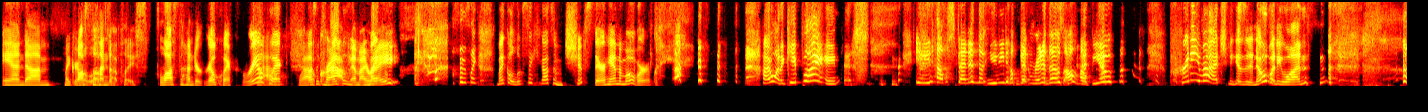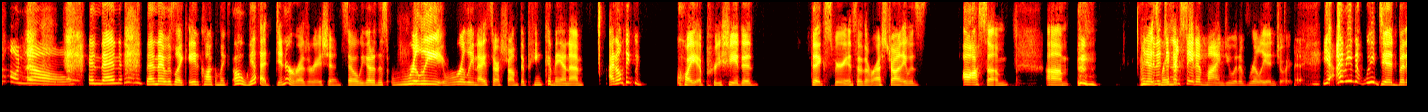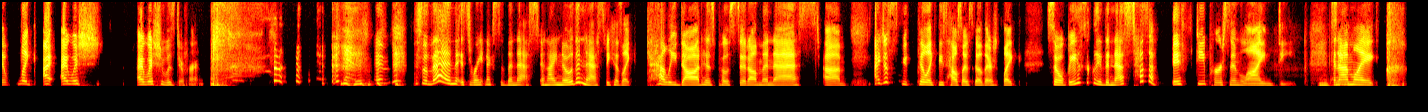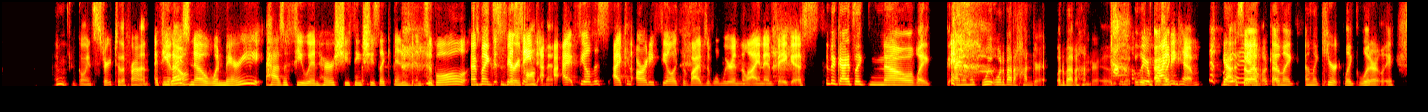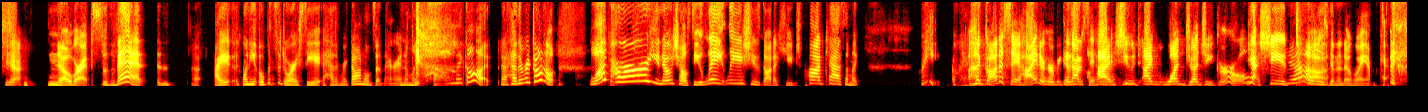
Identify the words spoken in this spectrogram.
And um My grandma lost the hundred. that place. lost the hundred real quick, real Wow. quick. Wow. was like, crap. Michael, Am I Michael- right? I was like, Michael, looks like you got some chips there. Hand them over. I want to keep playing. You need help spending the you need help getting rid of those? I'll help you. Pretty much because nobody won. oh no. And then then it was like eight o'clock. I'm like, oh, we have that dinner reservation. So we go to this really, really nice restaurant, the Pink Cabana. I don't think we quite appreciated the experience of the restaurant. It was awesome. Um In a different next- state of mind, you would have really enjoyed it. yeah, I mean we did, but it like I I wish I wish it was different. and so then it's right next to the nest. And I know the nest because like Kelly Dodd has posted on the nest. Um, I just feel like these housewives go there. Like, so basically the nest has a 50 person line deep. And I'm like, I'm going straight to the front. If you, guys know? when Mary has a few in her, she thinks she's like invincible. I'm like This is very same- confident. I, I feel this. I can already feel like the vibes of when we were in the line in Vegas. the guy's like, no, like, and I'm like, "Wait, what about a hundred? What about a hundred? we were I'm like, bribing him. yeah. So yeah, I'm, okay. I'm like, I'm like, here, like literally Yeah. no bribes. So then I, when he opens the door, I see Heather McDonald's in there and I'm like, oh my God, uh, Heather McDonald, love her. You know, Chelsea Lately, she's got a huge podcast. I'm like, great. Okay. I okay. gotta say hi to her because gotta say hi. I'm too. I'm one judgy girl. Yeah, she Yeah. totally is going to know who I am. Okay.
